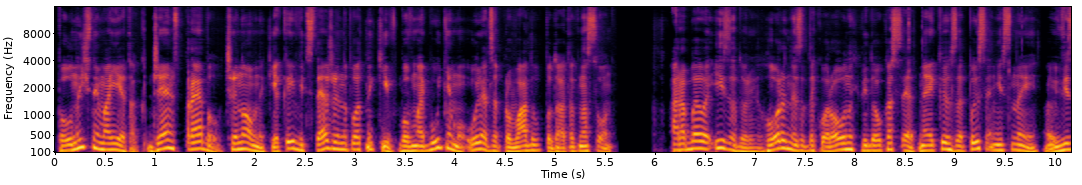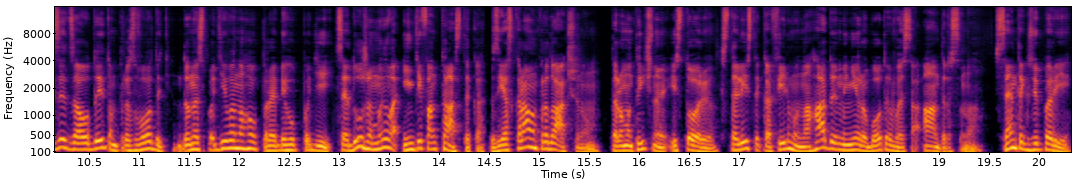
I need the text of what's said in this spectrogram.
Полуничний маєток Джеймс Пребл, чиновник, який відстежує неплатників, бо в майбутньому уряд запровадив податок на сон. Арабела Ізадорі гори незадекларованих відеокасет, на яких записані сни. Візит за аудитом призводить до несподіваного перебігу подій. Це дуже мила інді-фантастика з яскравим продакшеном та романтичною історією. Стилістика фільму нагадує мені роботи Веса Андерсона. Сент-Екзюпері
